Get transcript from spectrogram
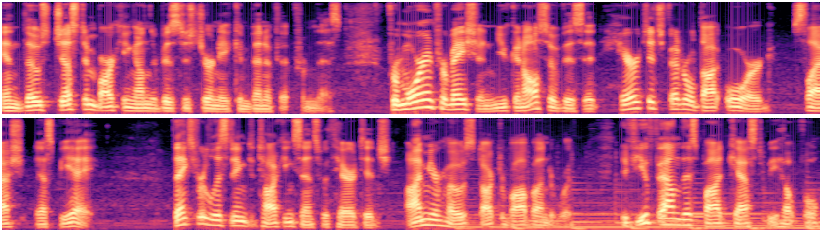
and those just embarking on their business journey can benefit from this. For more information, you can also visit heritagefederal.org/sba. Thanks for listening to Talking Sense with Heritage. I'm your host, Dr. Bob Underwood. If you found this podcast to be helpful,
